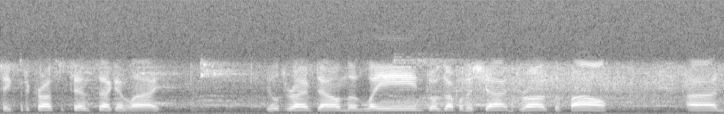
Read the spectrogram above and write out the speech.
takes it across the 10-second line. He'll drive down the lane, goes up with a shot, and draws the foul on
